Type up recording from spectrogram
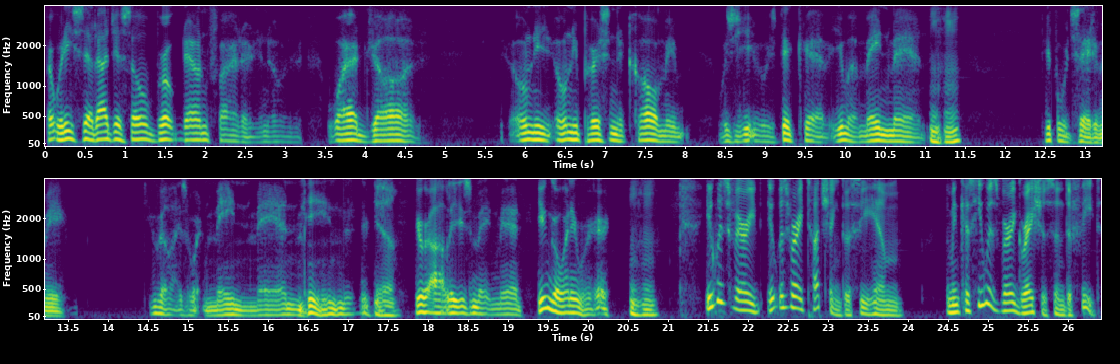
But when he said, I just old broke down fighter, you know, wide jaw, only only person that called me was was Dick Cavett. You my main man. Mm-hmm. People would say to me, "Do you realize what main man means? Yeah. You're Ali's main man. You can go anywhere." Mm-hmm. It was very it was very touching to see him. I mean, because he was very gracious in defeat,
